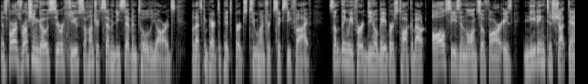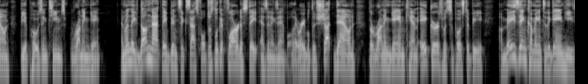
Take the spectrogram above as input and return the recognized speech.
As far as rushing goes, Syracuse 177 total yards. Well, that's compared to Pittsburgh's 265. Something we've heard Dino Babers talk about all season long so far is needing to shut down the opposing team's running game. And when they've done that, they've been successful. Just look at Florida State as an example. They were able to shut down the running game. Cam Akers was supposed to be amazing coming into the game. He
